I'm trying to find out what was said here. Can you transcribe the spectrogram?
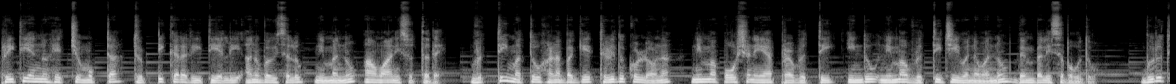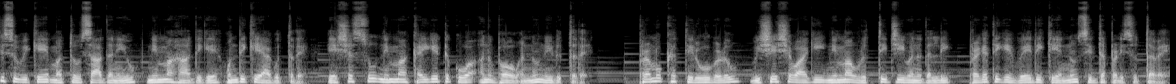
ಪ್ರೀತಿಯನ್ನು ಹೆಚ್ಚು ಮುಕ್ತ, ತೃಪ್ತಿಕರ ರೀತಿಯಲ್ಲಿ ಅನುಭವಿಸಲು ನಿಮ್ಮನ್ನು ಆಹ್ವಾನಿಸುತ್ತದೆ. ವೃತ್ತಿ ಮತ್ತು ಹಣ ಬಗ್ಗೆ ತಿಳಿದುಕೊಳ್ಳೋಣ, ನಿಮ್ಮ ಪೋಷಣೆಯ ಪ್ರವೃತ್ತಿ ಇಂದು ನಿಮ್ಮ ವೃತ್ತಿ ಜೀವನವನ್ನು ಬೆಂಬಲಿಸಬಹುದು. ಗುರುತಿಸುವಿಕೆ ಮತ್ತು ಸಾಧನೆಯು ನಿಮ್ಮ ಹಾದಿಗೆ ಹೊಂದಿಕೆಯಾಗುತ್ತದೆ, ಯಶಸ್ಸು ನಿಮ್ಮ ಕೈಗೆಟುಕುವ ಅನುಭವವನ್ನು ನೀಡುತ್ತದೆ. ಪ್ರಮುಖ ತಿರುವುಗಳು ವಿಶೇಷವಾಗಿ ನಿಮ್ಮ ವೃತ್ತಿ ಜೀವನದಲ್ಲಿ ಪ್ರಗತಿಗೆ ವೇದಿಕೆಯನ್ನು ಸಿದ್ಧಪಡಿಸುತ್ತವೆ.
